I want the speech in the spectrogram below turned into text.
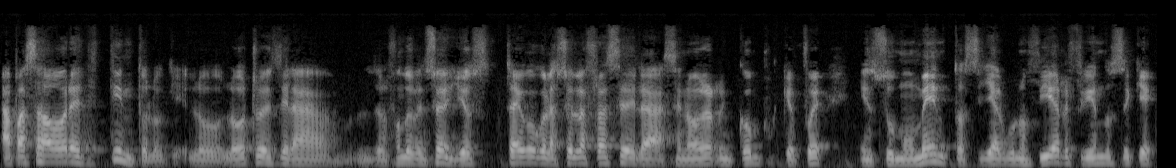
ha pasado ahora es distinto. Lo, que, lo, otro es de, la, los fondos de pensiones. Yo traigo a colación la frase de la senadora Rincón, porque fue en su momento, hace ya algunos días, refiriéndose que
